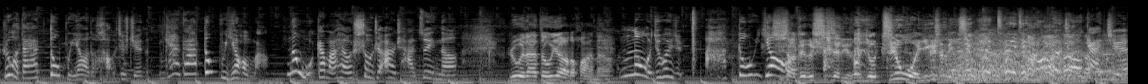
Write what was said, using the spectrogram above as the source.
如果大家都不要的话，我就觉得，你看大家都不要嘛，那我干嘛还要受这二茬罪呢？如果大家都要的话呢？那我就会觉啊，都要。至少这个世界里头就只有我一个是理性的。对，就有这种感觉。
